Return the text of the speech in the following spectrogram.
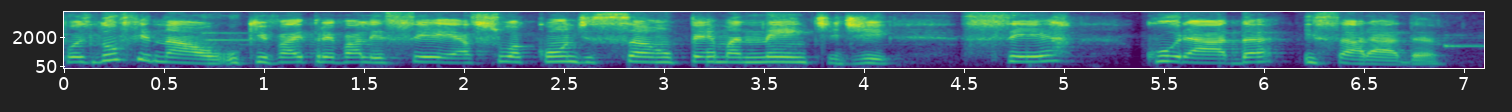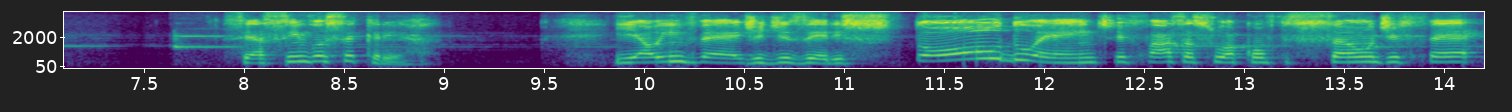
Pois no final, o que vai prevalecer é a sua condição permanente de ser curada e sarada. Se assim você crer. E ao invés de dizer estou doente, faça sua confissão de fé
